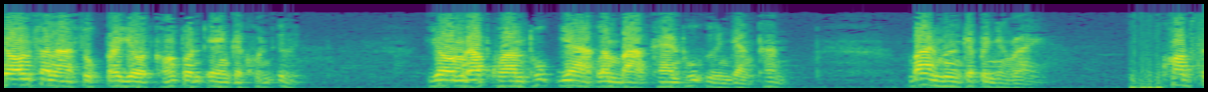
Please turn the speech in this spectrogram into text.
ยอมสละสุขประโยชน์ของตนเองแก่คนอื่น ยอมรับความทุกข์ยากลำบากแทนผู้อื่นอย่างท่าน บ้านเมืองจะเป็นอย่างไร ความส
